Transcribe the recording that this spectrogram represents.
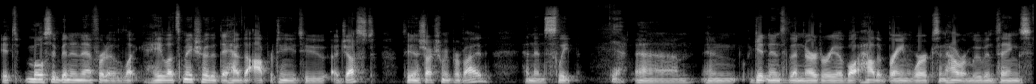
it's mostly been an effort of like, hey, let's make sure that they have the opportunity to adjust to the instruction we provide and then sleep Yeah. um, and getting into the nerdery of how the brain works and how we're moving things,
